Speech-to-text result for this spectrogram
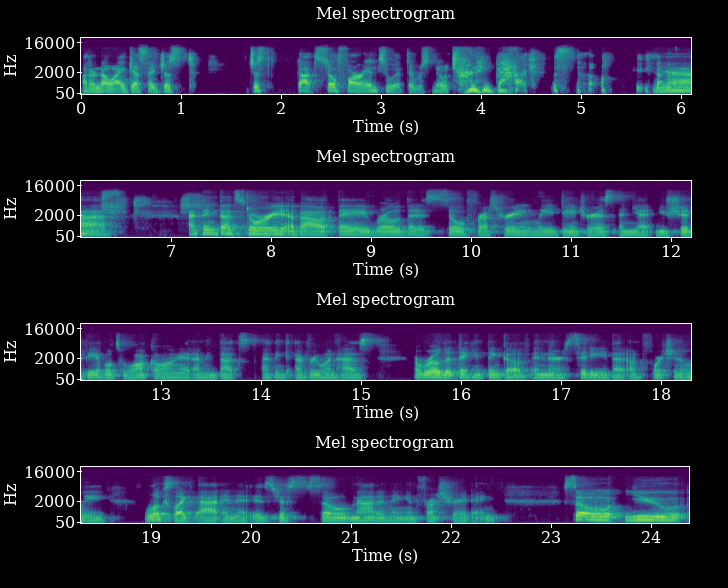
I don't know, I guess I just, just got so far into it, there was no turning back. so, yeah. yeah. I think that story about a road that is so frustratingly dangerous and yet you should be able to walk along it. I mean, that's, I think everyone has a road that they can think of in their city that unfortunately looks like that. And it is just so maddening and frustrating. So you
